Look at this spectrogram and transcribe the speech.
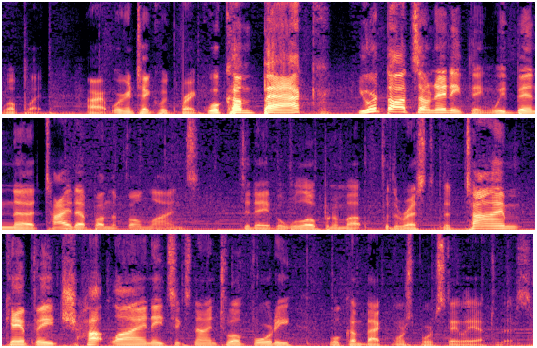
Well played. All right, we're going to take a quick break. We'll come back. Your thoughts on anything. We've been uh, tied up on the phone lines today, but we'll open them up for the rest of the time. KFH hotline 869 1240. We'll come back more Sports Daily after this.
